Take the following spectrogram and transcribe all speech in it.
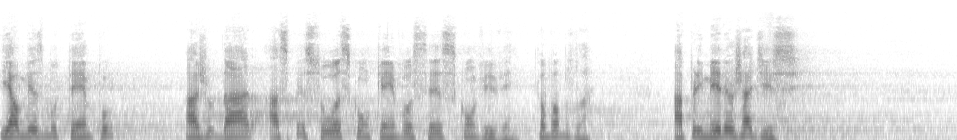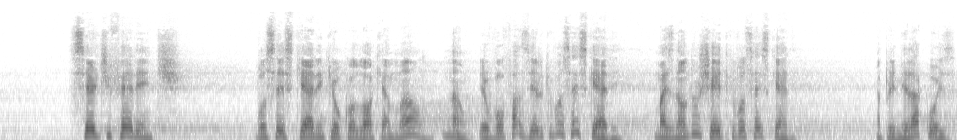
e ao mesmo tempo ajudar as pessoas com quem vocês convivem. Então vamos lá. A primeira eu já disse. Ser diferente. Vocês querem que eu coloque a mão? Não, eu vou fazer o que vocês querem, mas não do jeito que vocês querem. A primeira coisa.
